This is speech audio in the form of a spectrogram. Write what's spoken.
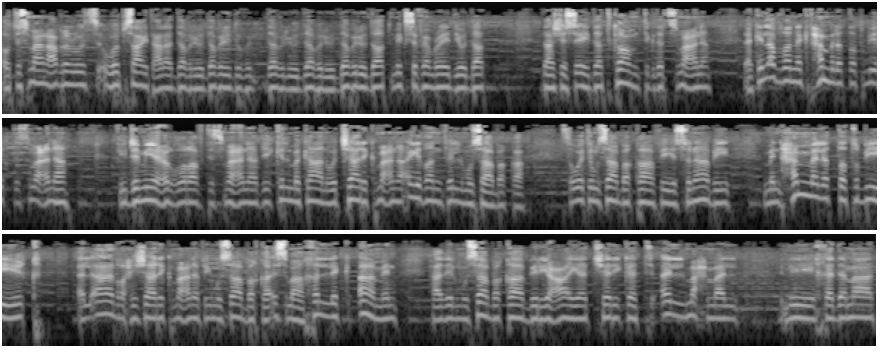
أو تسمعنا عبر ال website على www.mixfmradio.com تقدر تسمعنا. لكن الأفضل إنك تحمل التطبيق تسمعنا في جميع الغرف تسمعنا في كل مكان وتشارك معنا أيضا في المسابقة. سويت مسابقة في سنابي من حمل التطبيق. الآن راح يشارك معنا في مسابقة اسمها خلك آمن. هذه المسابقة برعاية شركة المحمل لخدمات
